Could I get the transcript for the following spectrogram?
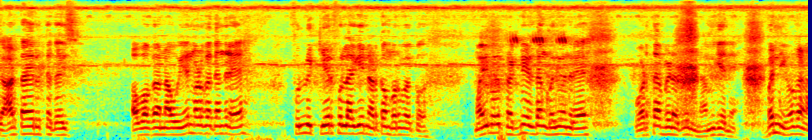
ಜಾರ್ತಾ ಇರುತ್ತೆ ಗೈಸ್ ಅವಾಗ ನಾವು ಏನು ಮಾಡ್ಬೇಕಂದ್ರೆ ಫುಲ್ಲು ಕೇರ್ಫುಲ್ಲಾಗಿ ನಡ್ಕೊಂಬರ್ಬೇಕು ಮೈ ಮೇಲೆ ಪ್ರಜ್ಞೆ ಇಲ್ದಂಗೆ ಬಂದ್ವಿ ಅಂದರೆ ಹೊಡ್ತಾ ಬೀಳೋದು ನಮಗೇನೆ. ಬನ್ನಿ, ಹೋಗೋಣ.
